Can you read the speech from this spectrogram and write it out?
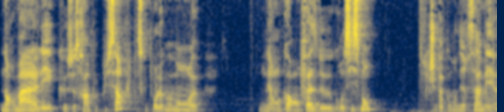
normal et que ce sera un peu plus simple, parce que pour le moment, on est encore en phase de grossissement je sais pas comment dire ça, mais euh,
